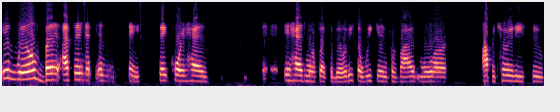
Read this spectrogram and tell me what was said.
It will, but I think that in state, state court has it has more flexibility, so we can provide more opportunities to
